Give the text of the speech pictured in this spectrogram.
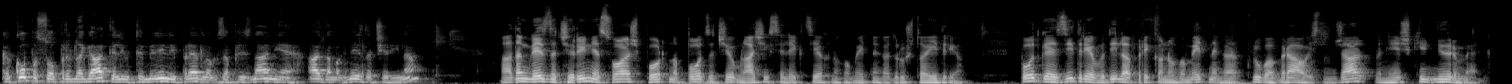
Kako pa so predlagatelji utemeljili predlog za priznanje Adama Gnezda Čerina? Adam Gnezda Čerin je svojo športno pot začel v mlajših selekcijah nogometnega društva Idrija. Pot ga je iz Idrije vodila preko nogometnega kluba Bravo iz Domžal v Neški Nürnberg.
